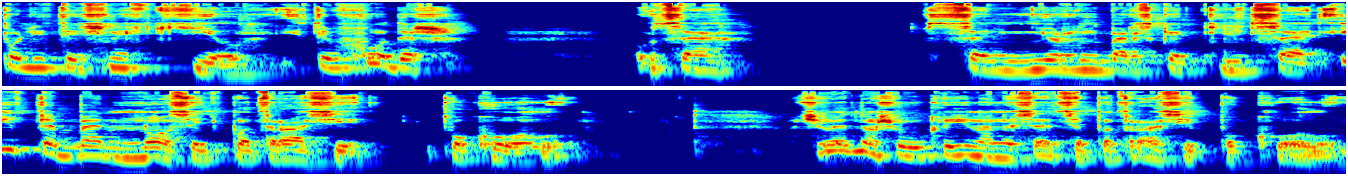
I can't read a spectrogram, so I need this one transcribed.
політичних кіл. І ти входиш у це це Нюрнберзьке кільце, і тебе носить по трасі по колу. Очевидно, що Україна несеться по трасі по колу,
